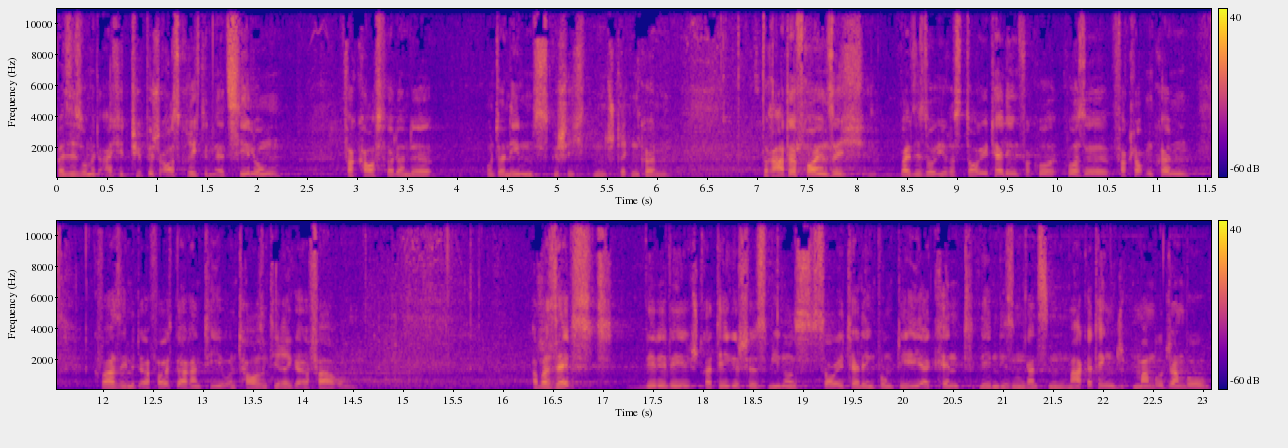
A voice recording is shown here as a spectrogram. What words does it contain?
weil sie so mit archetypisch ausgerichteten Erzählungen verkaufsfördernde Unternehmensgeschichten stricken können. Berater freuen sich, weil sie so ihre Storytelling-Kurse verkloppen können, quasi mit Erfolgsgarantie und tausendjähriger Erfahrung. Aber selbst www.strategisches-storytelling.de erkennt neben diesem ganzen Marketing-Mambo-Jumbo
